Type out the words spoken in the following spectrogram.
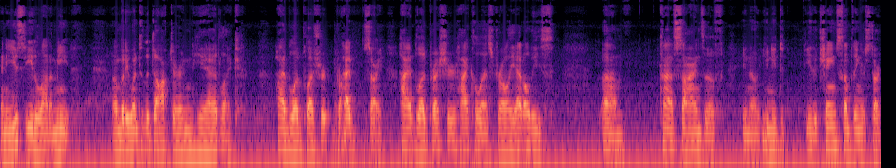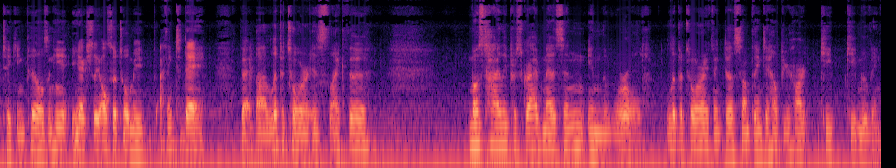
and he used to eat a lot of meat. Um, but he went to the doctor and he had like high blood pressure, high, sorry, high blood pressure, high cholesterol. He had all these um, kind of signs of, you know, you need to either change something or start taking pills. And he, he actually also told me, I think today, that uh, Lipitor is like the most highly prescribed medicine in the world. Lipitor, I think, does something to help your heart keep keep moving.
